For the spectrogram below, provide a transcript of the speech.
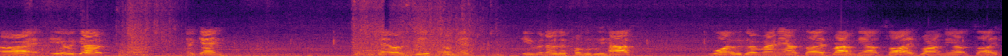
Alright, here we go. Again. They won't see us coming, even though they probably have. Why are we going around the outside? Round the outside, round the outside.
